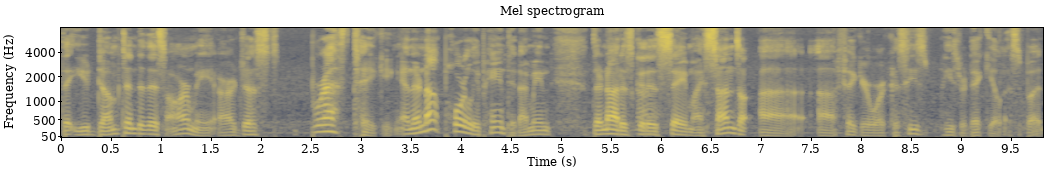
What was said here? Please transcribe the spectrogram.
that you dumped into this army are just breathtaking, and they're not poorly painted. I mean, they're not as good No. as say my son's uh, uh, figure work because he's he's ridiculous, but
